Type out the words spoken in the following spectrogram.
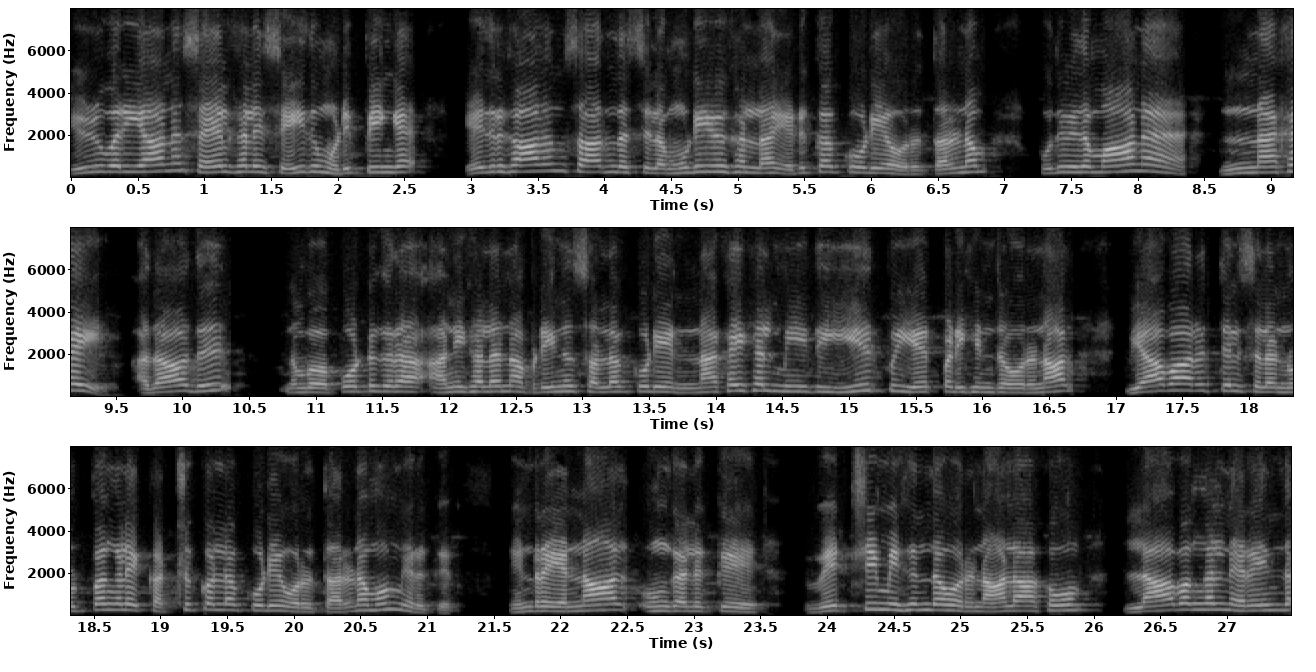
இழுவரியான செயல்களை செய்து முடிப்பீங்க. எதிர்காலம் சார்ந்த சில முடிவுகள்லாம் எடுக்கக்கூடிய ஒரு தருணம். புதுவிதமான நகை அதாவது நம்ம போட்டுக்கிற அணிகலன் அப்படின்னு சொல்லக்கூடிய நகைகள் மீது ஈர்ப்பு ஏற்படுகின்ற ஒரு நாள் வியாபாரத்தில் சில நுட்பங்களை கற்றுக்கொள்ளக்கூடிய ஒரு தருணமும் இருக்கு. இன்றைய நாள் உங்களுக்கு வெற்றி மிகுந்த ஒரு நாளாகவும் லாபங்கள் நிறைந்த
